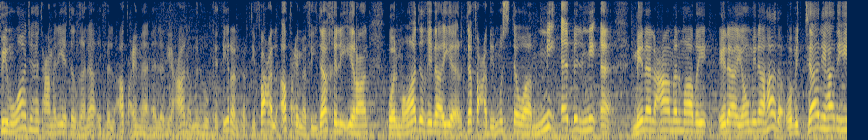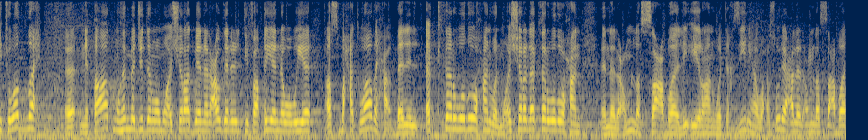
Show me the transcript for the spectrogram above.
في مواجهة عملية الغلاء في الأطعمة الذي عانوا منه كثيرا. ارتفاع الأطعمة في داخل إيران والمواد الغذائية ارتفع بمستوى 100% من العام الماضي إلى يومنا هذا وبالتالي هذه توضح نقاط مهمة جدا ومؤشرات بأن العودة للاتفاقية النووية أصبحت واضحة بل الأكثر وضوحا والمؤشر الأكثر وضوحا أن العملة الصعبة لإيران وتخزينها وحصولها على العملة الصعبة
